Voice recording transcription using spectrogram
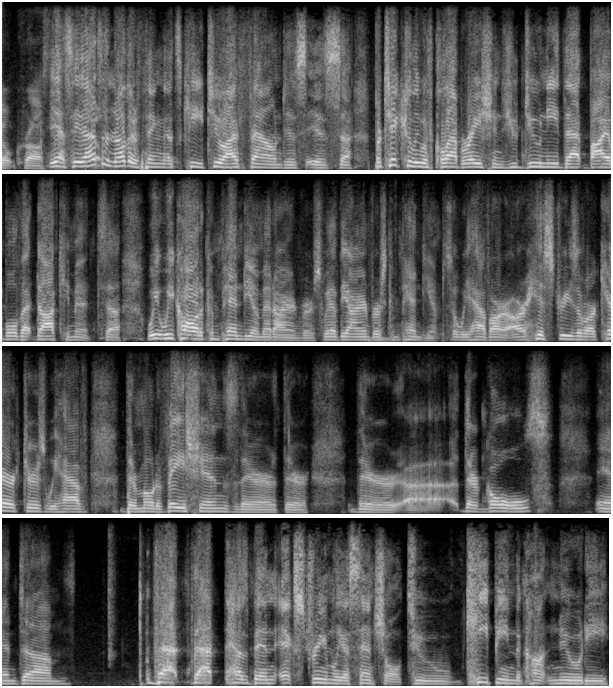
don't cross. Yeah, see, that's another thing that's key too. I've found is is uh, particularly with collaborations, you do need that Bible, that document. Uh, we we call it a compendium at Ironverse. We have the Ironverse compendium. So we have our, our histories of our characters. We have their motivations, their their their uh, their goals, and. Um, that that has been extremely essential to keeping the continuity,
